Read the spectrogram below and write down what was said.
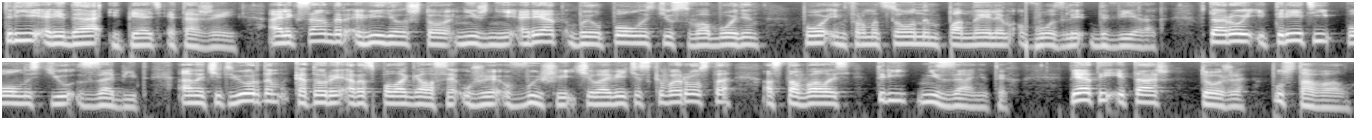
Три ряда и пять этажей. Александр видел, что нижний ряд был полностью свободен по информационным панелям возле дверок. Второй и третий полностью забит, а на четвертом, который располагался уже выше человеческого роста, оставалось три незанятых. Пятый этаж тоже пустовал.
